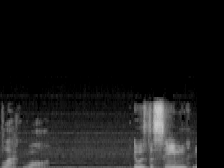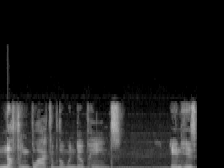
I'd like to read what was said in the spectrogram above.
black wall. It was the same nothing black of the window panes. In his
